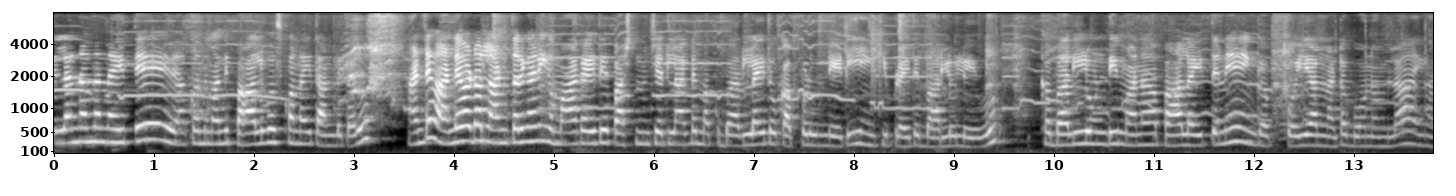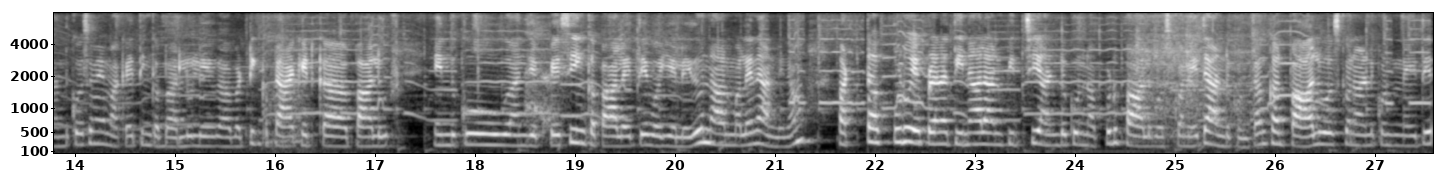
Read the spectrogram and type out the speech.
తెల్లన్నంలో అయితే కొంతమంది పాలు పోసుకొని అయితే వండుతారు. అంటే వండేవాడు వాళ్ళు వండుతారు కానీ ఇక మాకైతే ఫస్ట్ నుంచి ఎట్లా అంటే మాకు బర్రెలు అయితే ఒకప్పుడు ఉండేటి ఇంక ఇప్పుడైతే బర్రెలు లేవు. ఇంకా బర్రెలు ఉండి మన పాలు అయితేనే ఇంకా పొయ్యాలన్నట బోనంలా. ఇక అందుకోసమే మాకైతే ఇంకా బర్రెలు లేవు కాబట్టి ఇంకా ప్యాకెట్ కా పాలు ఎందుకు అని చెప్పేసి ఇంకా పాలైతే పోయలేదు. నార్మల్గానే అండినాం. పట్టప్పుడు ఎప్పుడైనా తినాలనిపించి వండుకున్నప్పుడు పాలు పోసుకొని అయితే వండుకుంటాం కానీ పాలు పోసుకొని వండుకుంటున్న అయితే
